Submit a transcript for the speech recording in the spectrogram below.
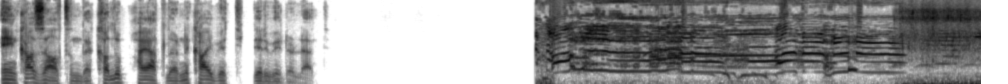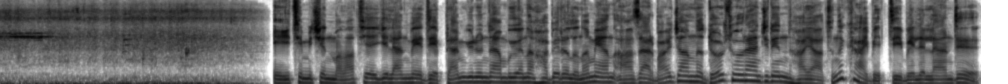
enkaz altında kalıp hayatlarını kaybettikleri belirlendi. Eğitim için Malatya'ya gelen ve deprem gününden bu yana haber alınamayan Azerbaycanlı 4 öğrencinin hayatını kaybettiği belirlendi.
